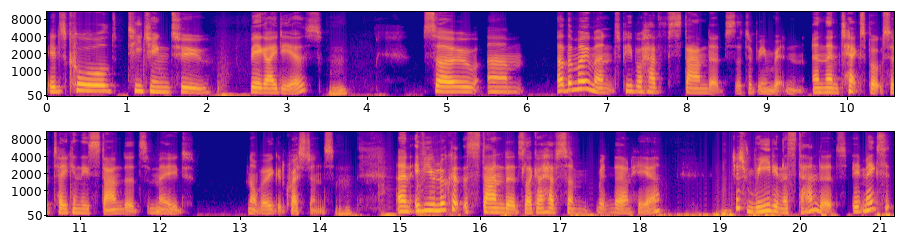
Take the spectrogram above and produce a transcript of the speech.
It's called Teaching to Big Ideas. Mhm. So um, at the moment, people have standards that have been written, and then textbooks have taken these standards and made not very good questions. And if you look at the standards, like I have some written down here, just reading the standards, it makes it,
